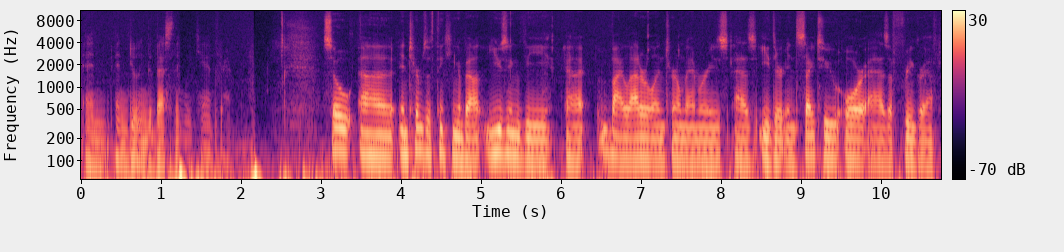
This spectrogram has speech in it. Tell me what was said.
and, and doing the best thing we can for him. So, uh, in terms of thinking about using the uh, bilateral internal mammaries as either in situ or as a free graft,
